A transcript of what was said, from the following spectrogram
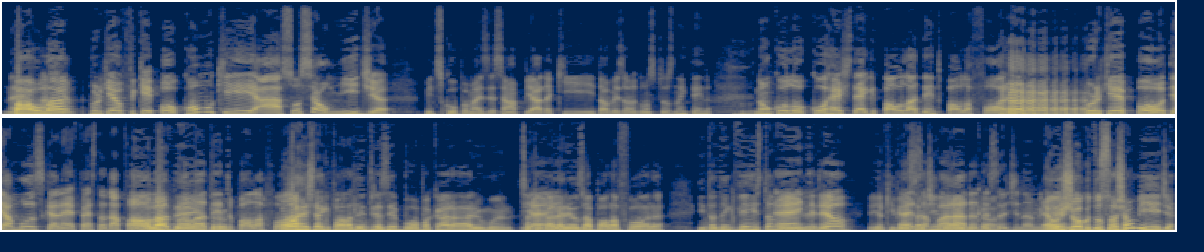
né? Paula- Acho que é- porque eu fiquei, pô, como que a social media. Me desculpa, mas essa é uma piada que talvez algumas pessoas não entendam. Não colocou hashtag Paula dentro, Paula fora. Porque, pô, tem a música, né? Festa da Paula, Paula Paula dentro. dentro, Paula Pô, a fora. hashtag Paula Dentro ia ser boa pra caralho, mano. Só E que a aí? galera ia usar Paula fora. Então tem que ver isso também, é, né? entendeu? Tem Ia que ver essa essa, parada dinâmica, ó. dessa dinâmica. É o aí. jogo do social media.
